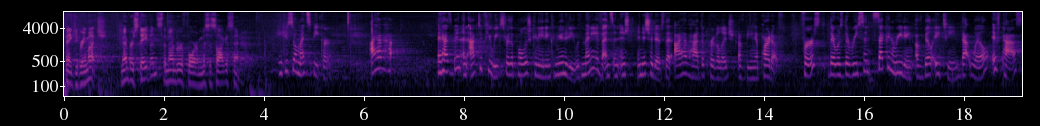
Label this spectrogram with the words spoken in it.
Thank you very much. Member statements. The member for Mississauga Centre. Thank you so much, Speaker. I have it has been an active few weeks for the Polish-Canadian community, with many events and initiatives that I have had the privilege of being a part of. First, there was the recent second reading of Bill 18 that will, if passed,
